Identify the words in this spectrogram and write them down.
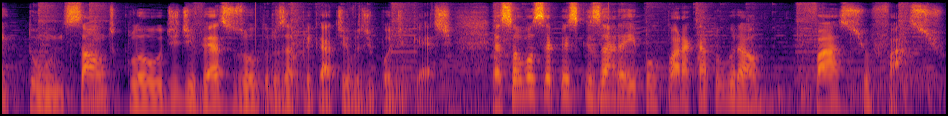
iTunes, SoundCloud e diversos outros aplicativos de podcast. É só você pesquisar aí por Paracatu Rural. Fácil, fácil.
